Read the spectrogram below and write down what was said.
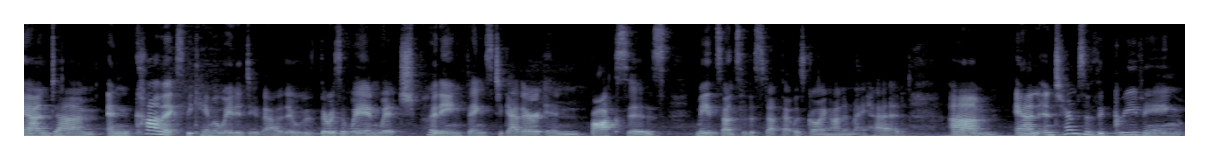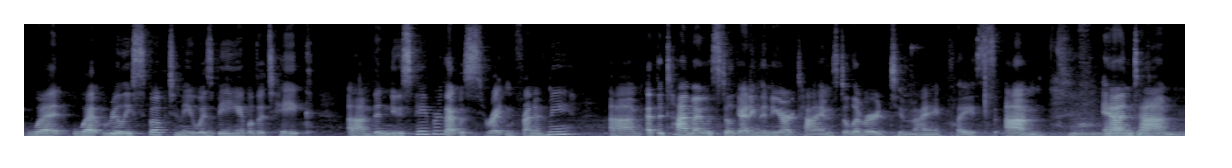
And um, and comics became a way to do that. It was there was a way in which putting things together in boxes made sense of the stuff that was going on in my head. Um, and in terms of the grieving, what what really spoke to me was being able to take um, the newspaper that was right in front of me. Um, at the time, I was still getting the New York Times delivered to my place, um, and um,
